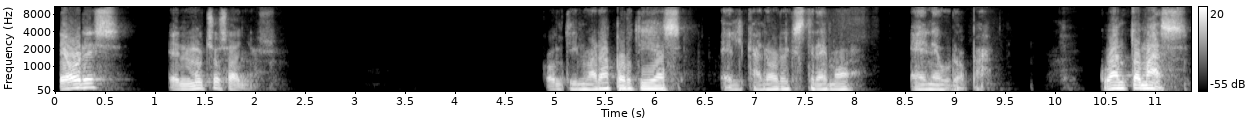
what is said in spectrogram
peores en muchos años. Continuará por días el calor extremo en Europa. ¿Cuánto más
